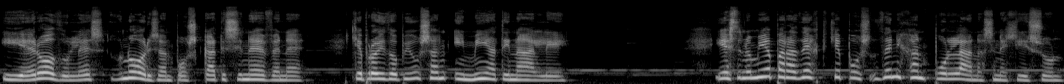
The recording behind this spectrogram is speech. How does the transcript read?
Οι ιερόδουλες γνώριζαν πως κάτι συνέβαινε και προειδοποιούσαν η μία την άλλη. Η αστυνομία παραδέχτηκε πως δεν είχαν πολλά να συνεχίσουν,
